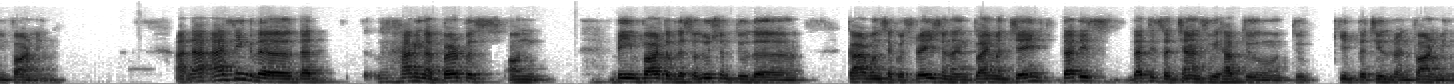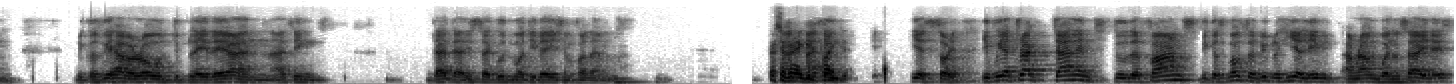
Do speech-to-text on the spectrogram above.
in farming. And I, I think the that having a purpose on being part of the solution to the carbon sequestration and climate change, that is that is a chance we have to to keep the children farming because we have a role to play there, and I think that is a good motivation for them. That's a very good point. Think, yes, sorry. If we attract talent to the farms, because most of the people here live around Buenos Aires,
